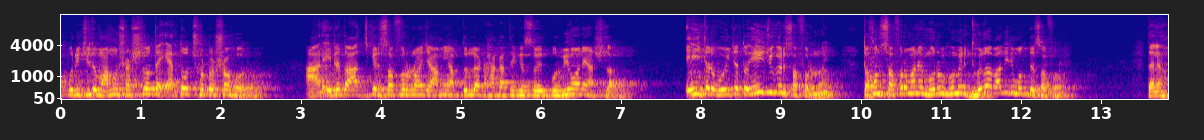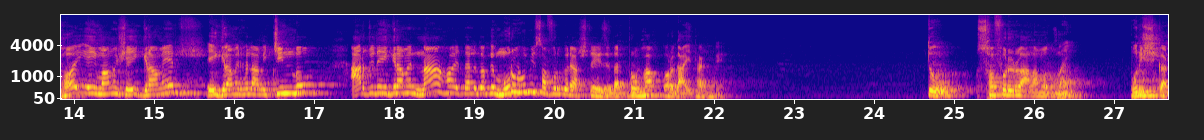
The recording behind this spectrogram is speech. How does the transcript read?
অপরিচিত মানুষ আসলো, তো এত ছোট শহর, আর এটা তো আজকের সফর নয় যে আমি আবদুল্লাহ ঢাকা থেকে সৈয়দপুর বিমানে আসলাম। এইটার ওইটা তো এই যুগের সফর নয়, তখন সফর মানে মরুভূমির ধুলাবালির মধ্যে সফর। তাহলে হয় এই মানুষ এই গ্রামের এই গ্রামের হলে আমি চিনব আর যদি এই গ্রামে না হয়, তাহলে তোকে মরুভূমি সফর করে আসতে হয়েছে, তার প্রভাব ওর গায়ে থাকবে। তো সফরেরও আলামত নাই। পরিষ্কার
